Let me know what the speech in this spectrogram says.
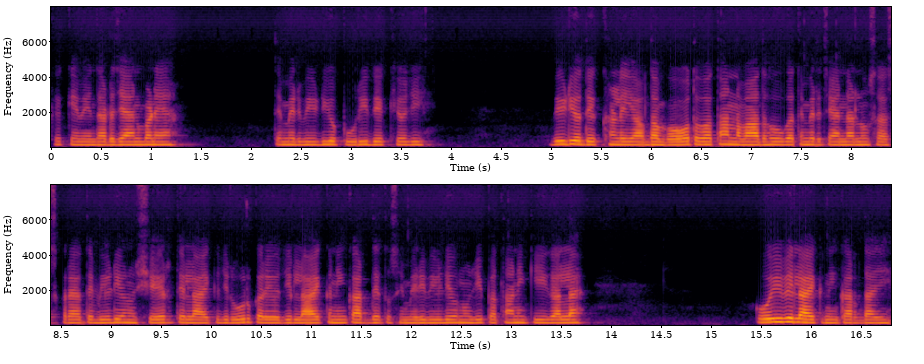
ਕਿ ਕਿਵੇਂ ਦਾ ਡਿਜ਼ਾਈਨ ਬਣਿਆ। ਤੇ ਮੇਰੀ ਵੀਡੀਓ ਪੂਰੀ ਦੇਖਿਓ ਜੀ। ਵੀਡੀਓ ਦੇਖਣ ਲਈ ਆਪਦਾ ਬਹੁਤ ਬਹੁਤ ਧੰਨਵਾਦ ਹੋਊਗਾ ਤੇ ਮੇਰੇ ਚੈਨਲ ਨੂੰ ਸਬਸਕ੍ਰਾਈਬ ਤੇ ਵੀਡੀਓ ਨੂੰ ਸ਼ੇਅਰ ਤੇ ਲਾਈਕ ਜ਼ਰੂਰ ਕਰਿਓ ਜੀ। ਲਾਈਕ ਨਹੀਂ ਕਰਦੇ ਤੁਸੀਂ ਮੇਰੀ ਵੀਡੀਓ ਨੂੰ ਜੀ, ਪਤਾ ਨਹੀਂ ਕੀ ਗੱਲ ਹੈ। ਕੋਈ ਵੀ ਲਾਈਕ ਨਹੀਂ ਕਰਦਾ ਜੀ।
